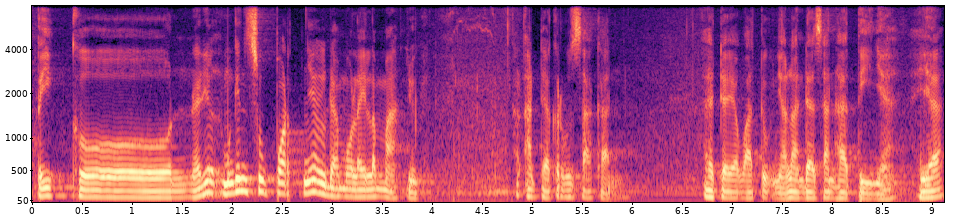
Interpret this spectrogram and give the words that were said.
pikun. Jadi mungkin supportnya sudah mulai lemah juga. Ada kerusakan, ada ya watunya, landasan hatinya, ya.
